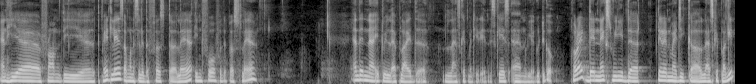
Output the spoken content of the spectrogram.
And here from the, uh, the paint layers, I'm going to select the first uh, layer info for the first layer. And then uh, it will apply the landscape material in this case and we are good to go. All right. Then next we need the Terrain Magic uh, landscape plugin.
